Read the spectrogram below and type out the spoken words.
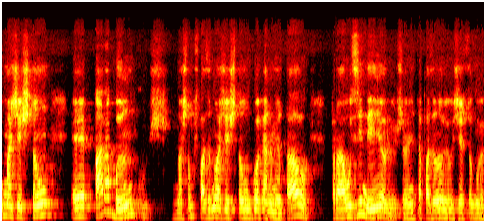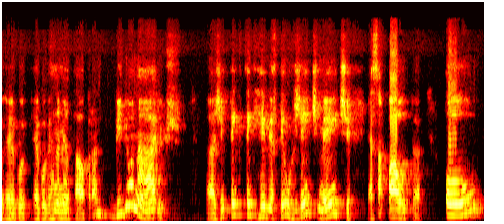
uma gestão é, para bancos, nós estamos fazendo uma gestão governamental para usineiros, a gente está fazendo gestão é, é, governamental para bilionários. A gente tem que, tem que reverter urgentemente essa pauta. Ou,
